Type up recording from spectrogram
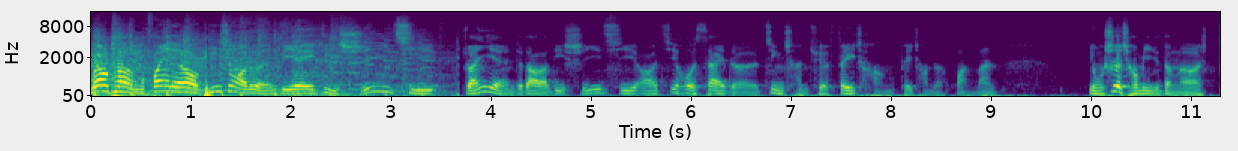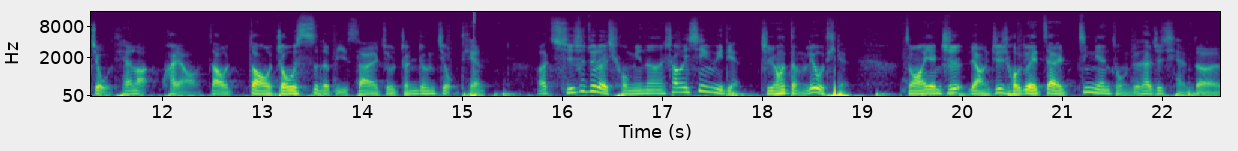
welcome，欢迎来到平行网络 NBA 第十一期。转眼就到了第十一期，而季后赛的进程却非常非常的缓慢。勇士的球迷已经等了九天了，快要到到周四的比赛就整整九天。而骑士队的球迷呢，稍微幸运一点，只用等六天。总而言之，两支球队在今年总决赛之前的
